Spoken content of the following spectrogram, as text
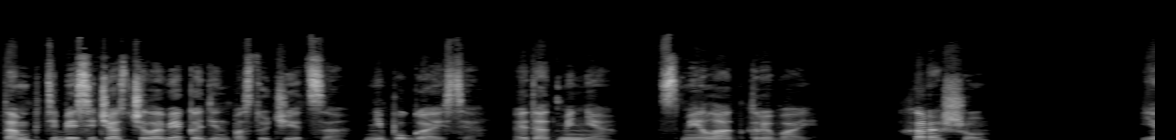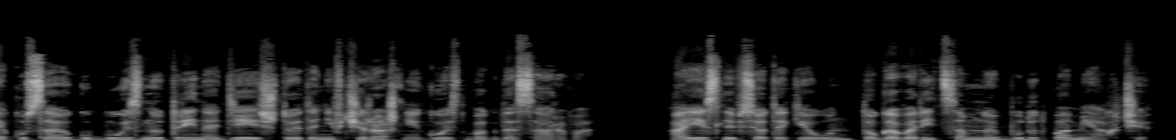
Там к тебе сейчас человек один постучится. Не пугайся. Это от меня. Смело открывай. Хорошо. Я кусаю губу изнутри, надеясь, что это не вчерашний гость Багдасарова. А если все-таки он, то говорить со мной будут помягче,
